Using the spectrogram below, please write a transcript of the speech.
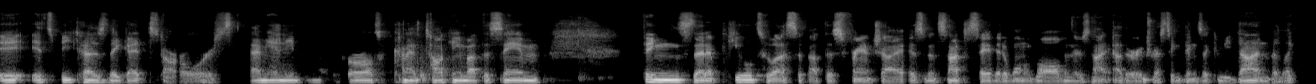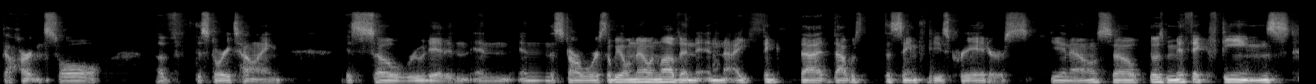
it, it's because they get Star Wars. I mean, we're all kind of talking about the same things that appeal to us about this franchise. And it's not to say that it won't evolve and there's not other interesting things that can be done, but like the heart and soul of the storytelling is so rooted in in in the Star Wars that we all know and love. And and I think that that was the same for these creators, you know. So those mythic themes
